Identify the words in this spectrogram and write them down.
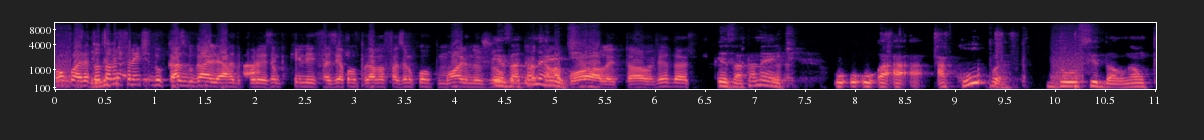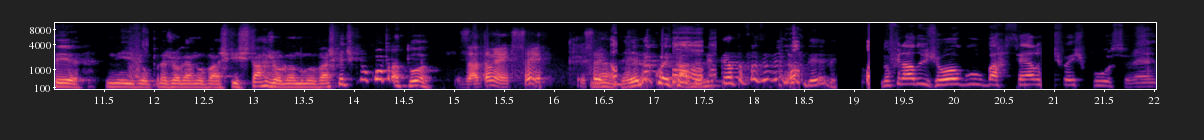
Concordo, é totalmente diferente do caso do Galhardo, por exemplo, que ele fazia corpo, tava fazendo corpo mole no jogo, deu aquela Exatamente. bola e tal, é verdade. Exatamente. O, o- a, a- a culpa do Sidão não ter nível para jogar no Vasco e estar jogando no Vasco é de quem o contratou. Exatamente, isso aí. Isso aí. né? Ele é coitado, ele tenta fazer o melhor dele. No final do jogo, o Barcelos foi expulso, né?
